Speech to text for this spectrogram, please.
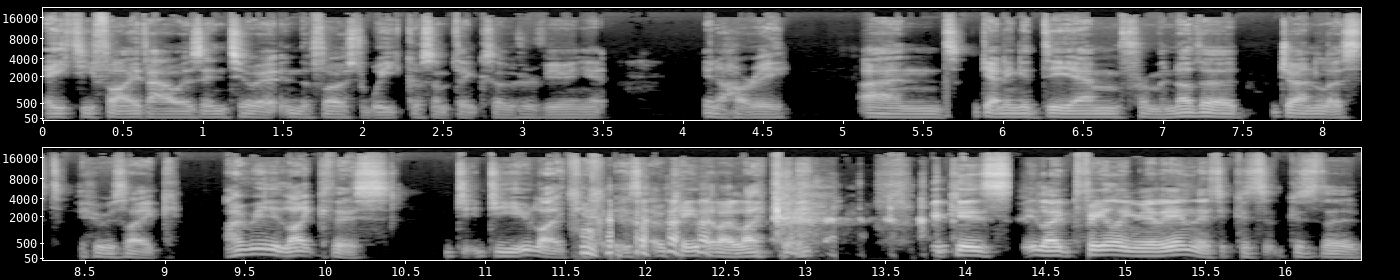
eighty five hours into it in the first week or something because I was reviewing it in a hurry and getting a DM from another journalist who was like, "I really like this. Do, do you like it? Is it okay that I like it?" because like feeling really in this because because the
